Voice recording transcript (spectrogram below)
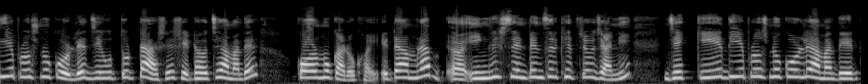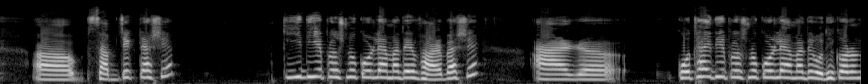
দিয়ে প্রশ্ন করলে যে উত্তরটা আসে সেটা হচ্ছে আমাদের কর্মকারক হয়। এটা আমরা ইংলিশ সেন্টেন্সের ক্ষেত্রেও জানি যে কে দিয়ে প্রশ্ন করলে আমাদের সাবজেক্ট আসে, কি দিয়ে প্রশ্ন করলে আমাদের ভার্ব আসে, আর কোথায় দিয়ে প্রশ্ন করলে আমাদের অধিকরণ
